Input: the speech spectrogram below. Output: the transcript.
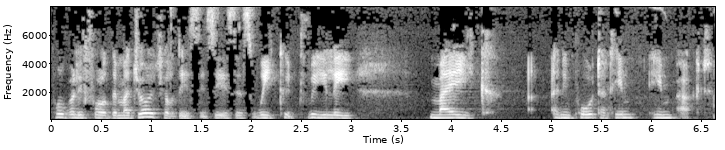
probably for the majority of these diseases, we could really make an important Im- impact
